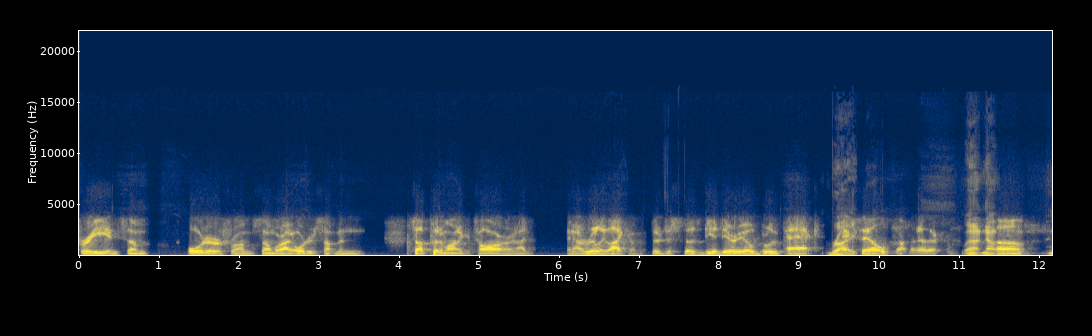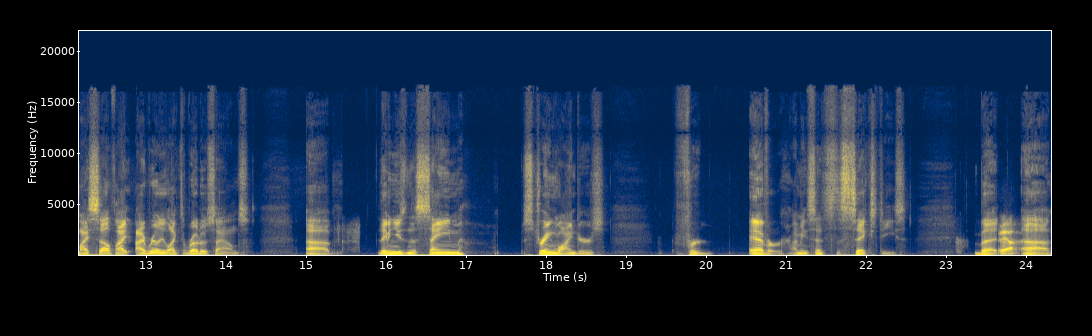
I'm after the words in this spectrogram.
free in some order from somewhere. I ordered something. And so I put them on a guitar and I, and I really like them. They're just those D'Addario Blue Pack Right. XL something or other. Well, now, Um, myself, I, I really like the Rotosounds. Uh, they've been using the same string winders forever. I mean, since the '60s. But Yeah. uh,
